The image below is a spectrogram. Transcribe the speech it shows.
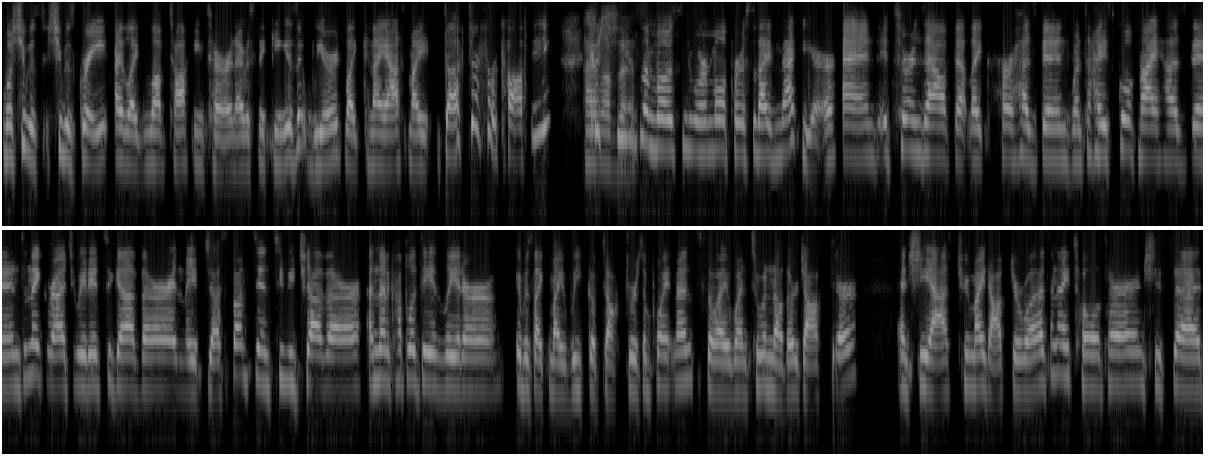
well she was she was great. I like love talking to her and i was thinking is it weird? Like can i ask my doctor for coffee? Because she's this. the most normal person i've met here. And it turns out that like her husband went to high school with my husband and they graduated together and they just bumped into each other. And then a couple of days later it was like my week of doctor's appointments so i went to another doctor and she asked who my doctor was and i told her and she said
